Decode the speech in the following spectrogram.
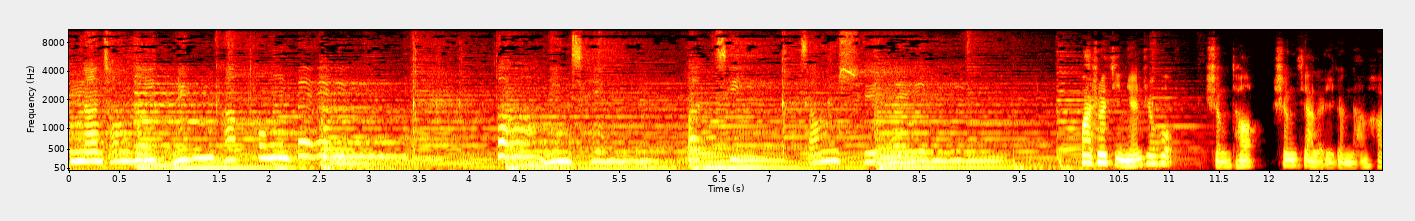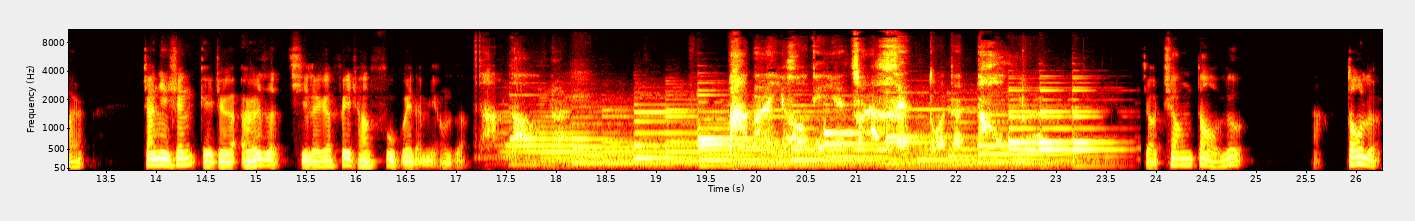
红，难藏热恋及痛悲。多年情，不知怎说起。话说几年之后，沈涛生下了一个男孩，张晋生给这个儿子起了一个非常富贵的名字——张道乐。爸爸以后给你赚很多的道乐，叫张道乐啊，dollar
